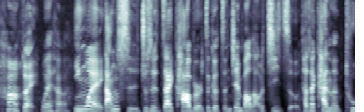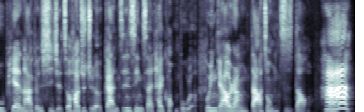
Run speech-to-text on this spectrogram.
哈，对，为何？因为当时。就是在 cover 这个整件报道的记者，他在看了图片啊跟细节之后，他就觉得干这件事情实在太恐怖了，不应该要让大众知道。哈。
